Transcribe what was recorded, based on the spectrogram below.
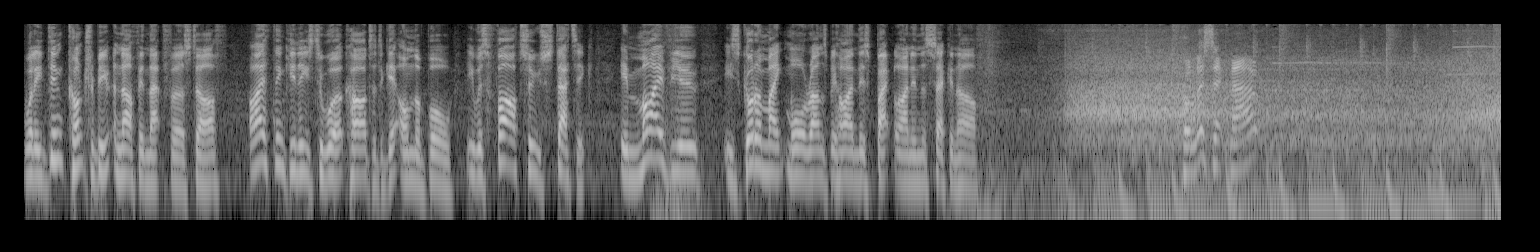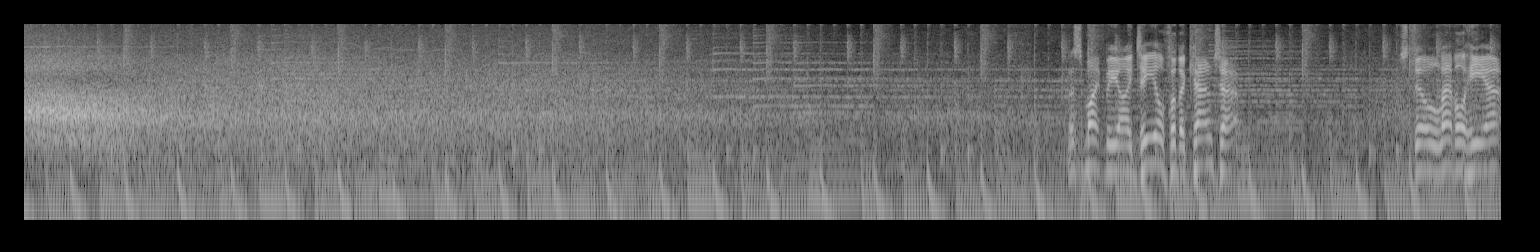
Well, he didn't contribute enough in that first half. I think he needs to work harder to get on the ball. He was far too static. In my view, he's got to make more runs behind this backline in the second half. Pulisic now. This might be ideal for the counter. Still level here,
